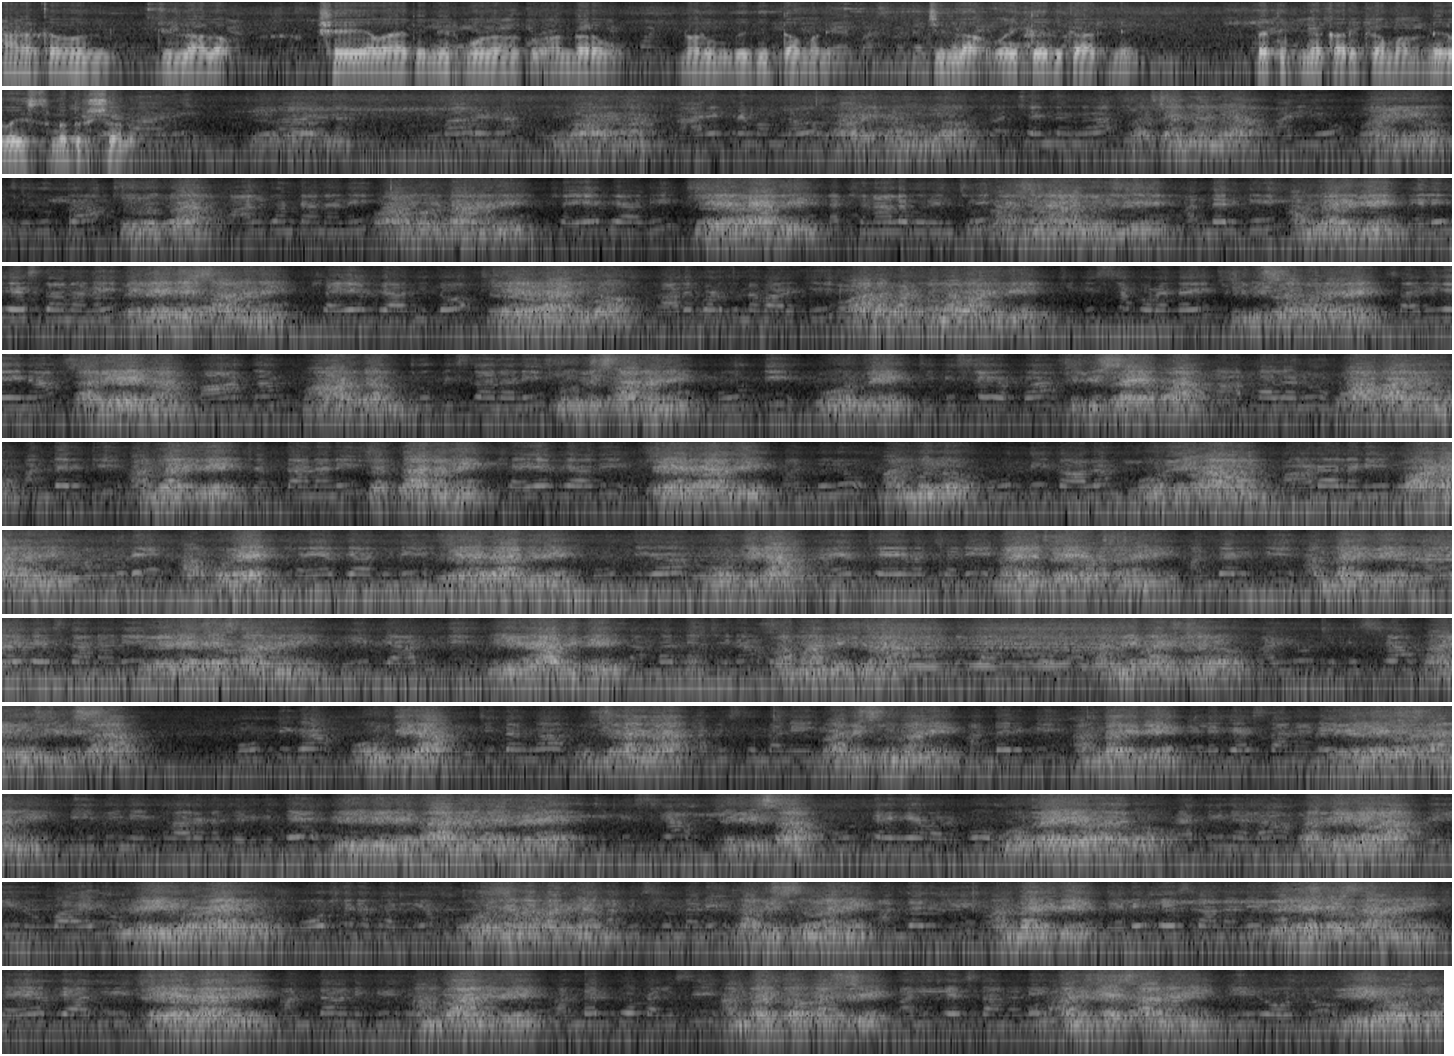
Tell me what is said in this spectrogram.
నాగర్ కర్నూలు జిల్లాలో క్షయవ్యాధి నిర్మూలనకు అందరం నడుం బిగిద్దామని జిల్లా వైద్యాధికారిని ప్రతిజ్ఞ కార్యక్రమాలు నిర్వహిస్తున్న దృశ్యాలు. పాల్గొంటానని క్షయవ్యాధి లక్షణాల గురించి అందరికీ తెలియజేస్తానని క్షయవ్యాధితో బాధపడుతున్న వారికి చికిత్స కొరకై సరి అయిన మార్గం చూపిస్తానని పూర్తి చికిత్స యొక్క లాభాలను అందరికీ చెప్తానని క్షయవ్యాధి మందులు మరియు చికిత్స పూర్తిగా పూర్తిగా ఉచితంగా ఉచితంగా లభిస్తుందని లభిస్తుందని అందరికీ అందరికీ తెలియజేస్తానని తెలియజేస్తానని నిర్ధారణ జరిగితే చికిత్స చికిత్స వరకు వరకు ప్రతి నెల వెయ్యి రూపాయలు. వెయ్యి పోషణ భత్యం. పోషణ భత్యం లభిస్తుందని లభిస్తుందని Dio tu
